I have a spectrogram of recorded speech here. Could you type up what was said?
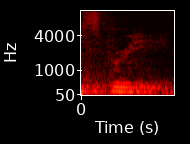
Spree.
